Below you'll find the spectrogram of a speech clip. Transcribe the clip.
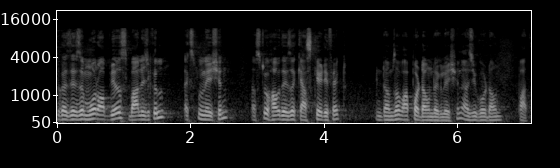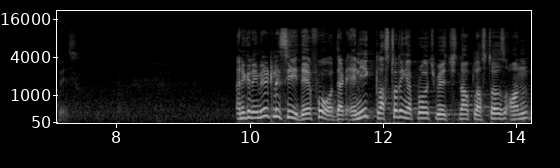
Because there is a more obvious biological explanation as to how there is a cascade effect in terms of up or down regulation as you go down pathways. And you can immediately see therefore, that any clustering approach which now clusters on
